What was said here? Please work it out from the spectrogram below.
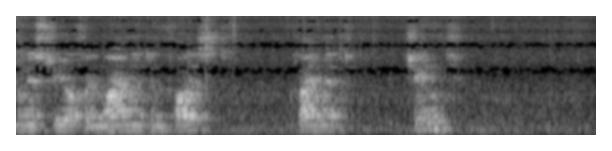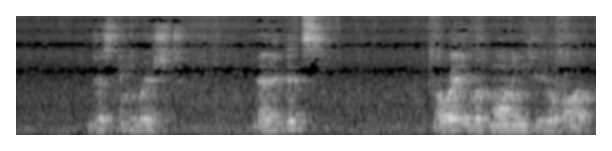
Ministry of Environment and Forest, Climate Change, distinguished delegates, a very good morning to you all.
